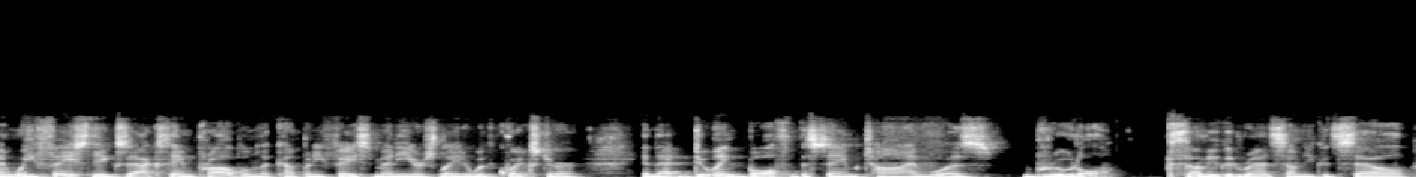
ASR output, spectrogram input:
And we faced the exact same problem the company faced many years later with Qwikster, in that doing both at the same time was brutal. Some you could rent, some you could sell.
